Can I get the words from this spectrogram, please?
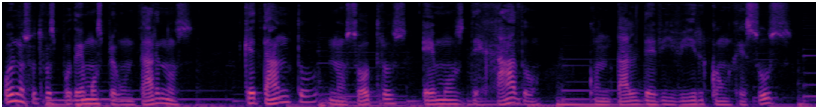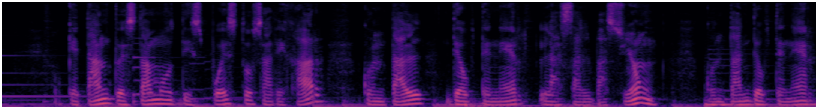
Hoy nosotros podemos preguntarnos, ¿qué tanto nosotros hemos dejado con tal de vivir con Jesús? ¿O qué tanto estamos dispuestos a dejar con tal de obtener la salvación, con tal de obtener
